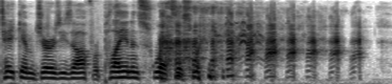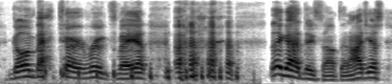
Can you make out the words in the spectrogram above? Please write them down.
take him jerseys off. We're playing in sweats this week. Going back to our roots, man. they got to do something. I just –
